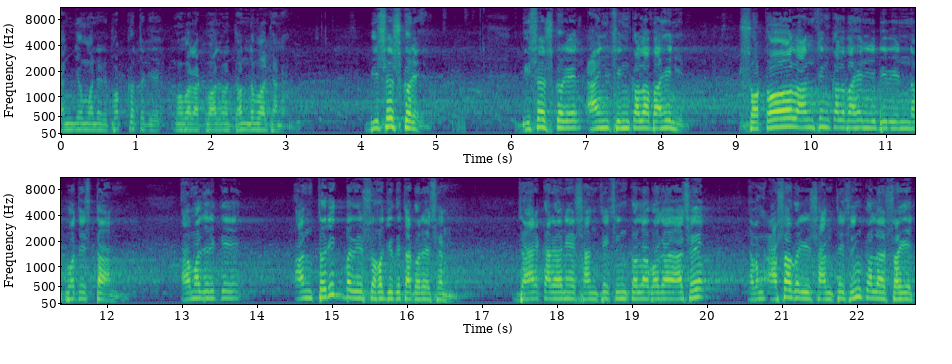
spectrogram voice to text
আঞ্জুমানের পক্ষ থেকে মোবারকবাদ ধন্যবাদ জানাই। বিশেষ করে বিশেষ করে আইন শৃঙ্খলা বাহিনীর, সকল আইন শৃঙ্খলা বাহিনীর বিভিন্ন প্রতিষ্ঠান আমাদেরকে আন্তরিকভাবে সহযোগিতা করেছেন, যার কারণে শান্তি শৃঙ্খলা বজায় আছে এবং আশা করি শান্তি শৃঙ্খলার সহিত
